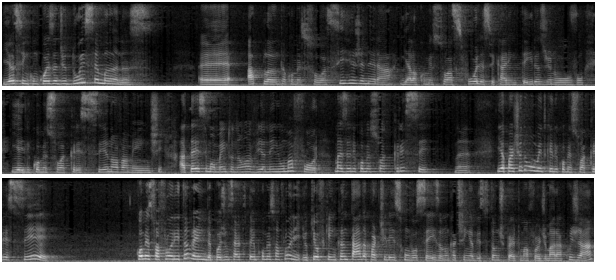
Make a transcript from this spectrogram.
e assim, com coisa de duas semanas, é, a planta começou a se regenerar e ela começou as folhas ficarem inteiras de novo e ele começou a crescer novamente. Até esse momento não havia nenhuma flor, mas ele começou a crescer, né? E a partir do momento que ele começou a crescer, começou a florir também. Depois de um certo tempo começou a florir. E o que eu fiquei encantada, partilhei isso com vocês. Eu nunca tinha visto tão de perto uma flor de maracujá.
